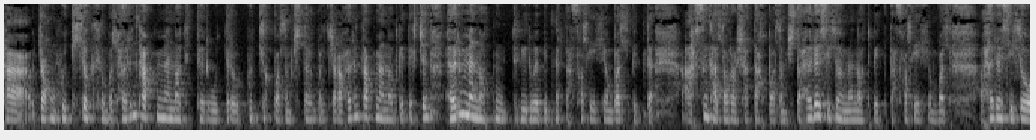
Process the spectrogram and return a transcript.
та жоохон хөдлөө гэх юм бол 25 минут тэр өдөр хөдлөх боломжтой болж байгаа. 25 минут гэдэг чинь 20 минутанд хэрвээ бид нар дасгал хийх юм бол бид авсан калори шатаах боломжтой. 20-с илүү минут бид дасгал хийх юм бол 20-с илүү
